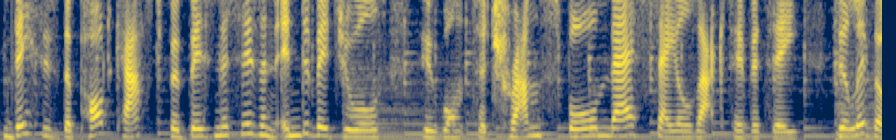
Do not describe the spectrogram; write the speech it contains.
This is the podcast for businesses and individuals who want to transform their sales activity, deliver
